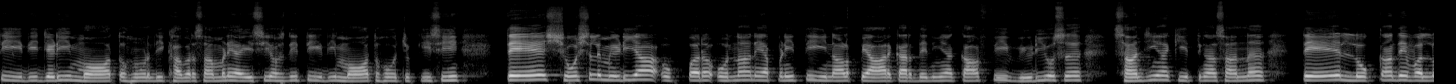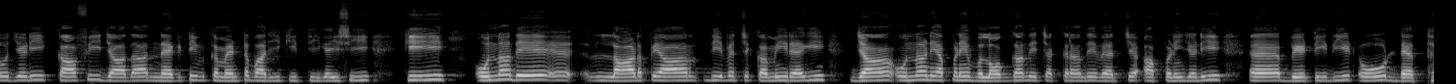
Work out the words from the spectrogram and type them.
ਧੀ ਦੀ ਜਿਹੜੀ ਮੌਤ ਹੋਣ ਦੀ ਖਬਰ ਸਾਹਮਣੇ ਆਈ ਸੀ, ਉਸ ਦੀ ਧੀ ਦੀ ਮੌਤ ਹੋ ਚੁੱਕੀ ਸੀ ਤੇ ਸੋਸ਼ਲ ਮੀਡੀਆ ਉੱਪਰ ਉਹਨਾਂ ਨੇ ਆਪਣੀ ਧੀ ਨਾਲ ਪਿਆਰ ਕਰਦੇ ਦੀਆਂ ਕਾਫੀ ਵੀਡੀਓਜ਼ ਸਾਂਝੀਆਂ ਕੀਤੀਆਂ ਸਨ ਤੇ ਲੋਕਾਂ ਦੇ ਵੱਲੋਂ ਜਿਹੜੀ ਕਾਫੀ ਜ਼ਿਆਦਾ ਨੈਗੇਟਿਵ ਕਮੈਂਟਬਾਜ਼ੀ ਕੀਤੀ ਗਈ ਸੀ ਕਿ ਉਹਨਾਂ ਦੇ ਅ, ਲਾਡ ਪਿਆਰ ਦੇ ਵਿੱਚ ਕਮੀ ਰਹਿ ਗਈ ਜਾਂ ਉਹਨਾਂ ਨੇ ਆਪਣੇ ਵਲੋਗਾਂ ਦੇ ਚੱਕਰਾਂ ਦੇ ਵਿੱਚ ਆਪਣੀ ਜਿਹੜੀ ਬੇਟੀ ਦੀ ਉਹ ਡੈਥ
